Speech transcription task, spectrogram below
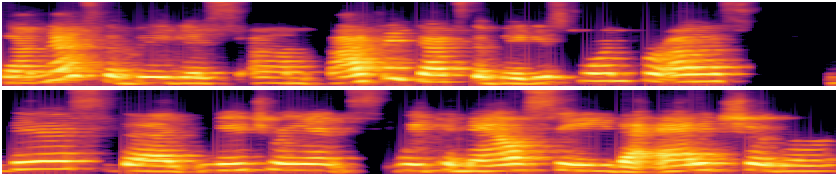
Yeah, and that's the biggest. Um, I think that's the biggest one for us. This, the nutrients, we can now see the added sugar,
